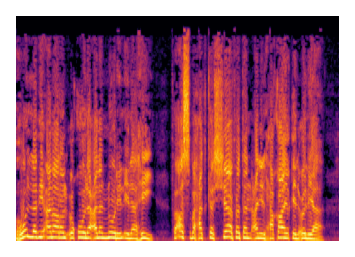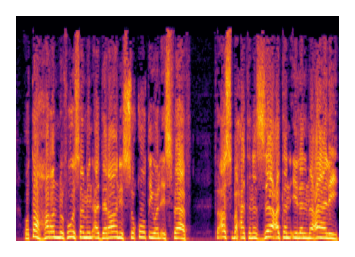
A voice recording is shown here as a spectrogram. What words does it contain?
هو الذي أنار العقول على النور الإلهي فأصبحت كشافة عن الحقائق العليا وطهر النفوس من أدران السقوط والإسفاف فأصبحت نزاعة إلى المعالي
